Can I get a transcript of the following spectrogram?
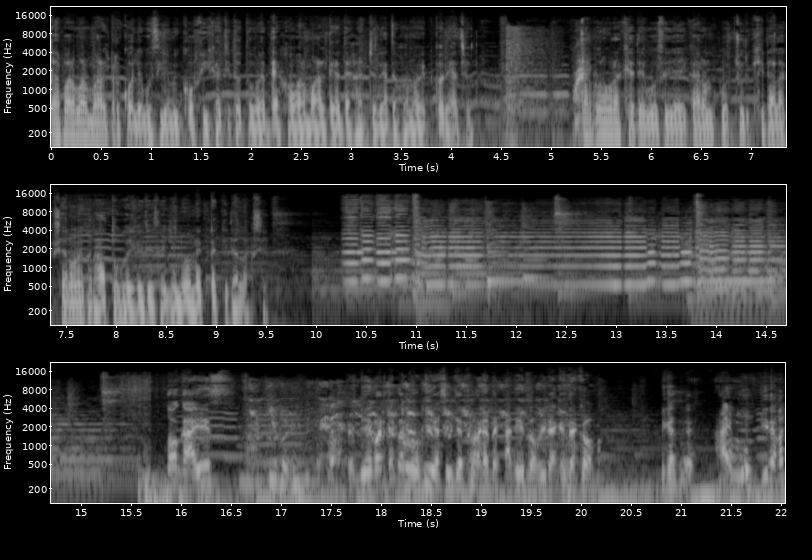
তারপর আমার মালটার কলে বসিয়ে আমি কফি খাচ্ছি তো তোমরা দেখো আমার মালটাকে দেখার জন্য এতক্ষণ ওয়েট করে আছো। তারপর আমরা খেতে বসে যাই কারণ প্রচুর খিদা লাগছে আর অনেক রাতও হয়ে গেছে সেই জন্য অনেকটা খিদা লাগছে। গাইস বিয়ে বাড়িতে একটা লোভি আছে যে তোমাকে দেখা লোভিটাকে দেখো। ঠিক আছে? আই মুক্তি দেখো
